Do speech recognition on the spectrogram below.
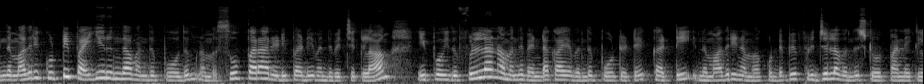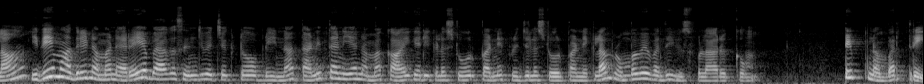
இந்த மாதிரி குட்டி பை இருந்தால் வந்து போதும். நம்ம சூப்பராக ரெடி பண்ணி வந்து வச்சுக்கலாம். இப்போ இது ஃபுல்லாக நம்ம வந்து வெண்டைக்காயை வந்து போட்டுட்டு கட்டி இந்த மாதிரி நம்ம கொண்டு போய் ஃப்ரிட்ஜில் வந்து ஸ்டோர் பண்ணிக்கலாம். இதே மாதிரி நம்ம நிறைய பேகை செஞ்சு வச்சுக்கிட்டோம் அப்படின்னா தனித்தனியாக நம்ம காய்கறிகளை ஸ்டோர் பண்ணி ஃப்ரிட்ஜில் ஸ்டோர் பண்ணிக்கலாம். ரொம்பவே வந்து யூஸ்ஃபுல்லாக இருக்கும். டிப் நம்பர் த்ரீ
